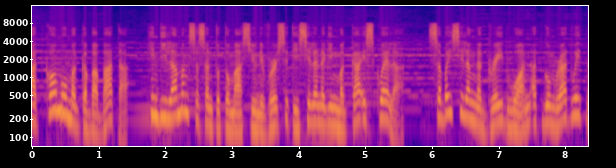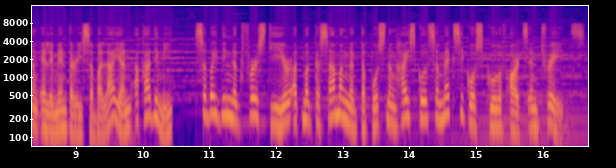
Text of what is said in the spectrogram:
At como magkababata, hindi lamang sa Santo Tomas University sila naging magkaeskwela, sabay silang nag-grade 1 at gumraduate ng elementary sa Balayan Academy, sabay ding nag-first year at magkasamang nagtapos ng high school sa Mexico School of Arts and Trades.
